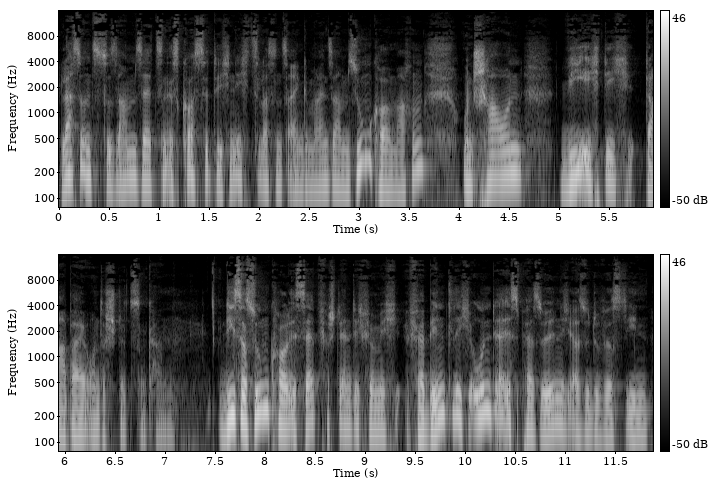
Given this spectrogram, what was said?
Lass uns zusammensetzen, es kostet dich nichts, lass uns einen gemeinsamen Zoom-Call machen und schauen, wie ich dich dabei unterstützen kann. Dieser Zoom-Call ist selbstverständlich für mich verbindlich und er ist persönlich, also du wirst ihn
